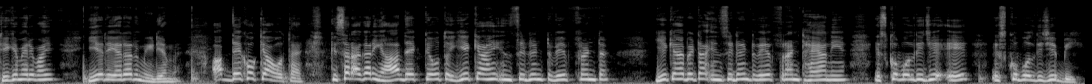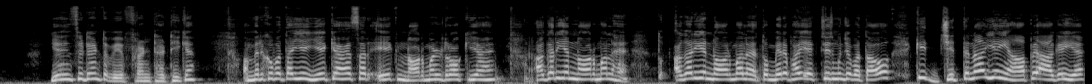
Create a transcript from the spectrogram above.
ठीक है मेरे भाई? ये रेयरर मीडियम है। अब देखो क्या होता है कि सर, अगर यहाँ देखते हो तो ये क्या है इंसिडेंट वेव फ्रंट है ये क्या है बेटा? इंसिडेंट वेव फ्रंट है या नहीं है? इसको बोल दीजिए ए इसको बोल दीजिए बी ये इंसिडेंट वेव फ्रंट है, ठीक है? अब मेरे को बताइए, ये क्या है सर? एक नॉर्मल ड्रॉ किया है। अगर ये नॉर्मल है तो अगर ये नॉर्मल है तो मेरे भाई एक चीज़ मुझे बताओ कि जितना ये यहाँ पे आ गई है,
